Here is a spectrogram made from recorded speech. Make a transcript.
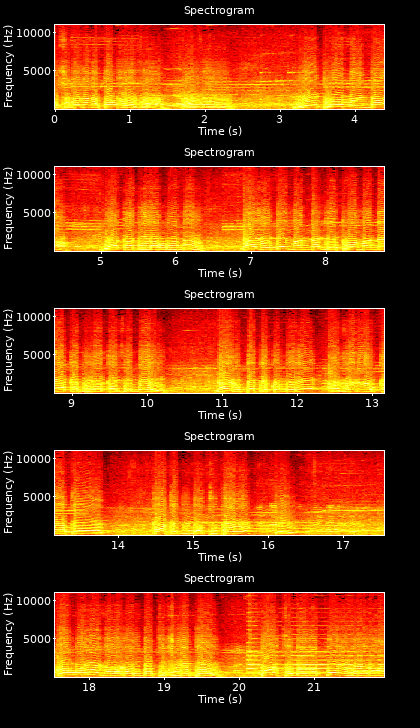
esukaka na ntango ya zaire le trois mandat ya kabila ngubu na le deux mandat le trois mandat ya kabila kazembere Nanu peuple congolais azwa nanu carte carte d'identité eh. congolais azalaka identifie te carte d'électeur ezalaka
